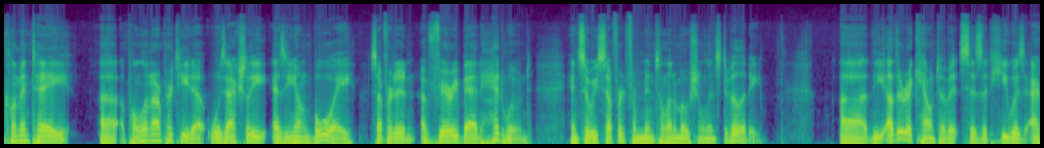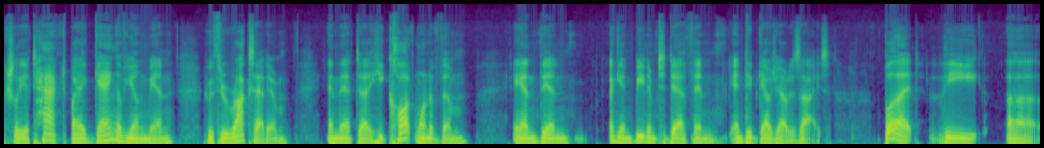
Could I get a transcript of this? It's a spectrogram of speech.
Clemente uh, Apolinar Partida was actually, as a young boy, suffered an, a very bad head wound, and so he suffered from mental and emotional instability. Uh, the other account of it says that he was actually attacked by a gang of young men who threw rocks at him, and that uh, he caught one of them and then again beat him to death and, and did gouge out his eyes. But the uh,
